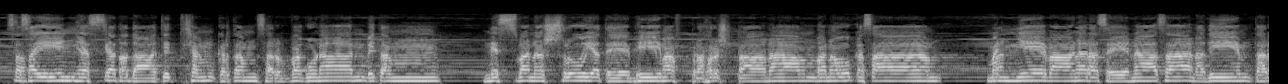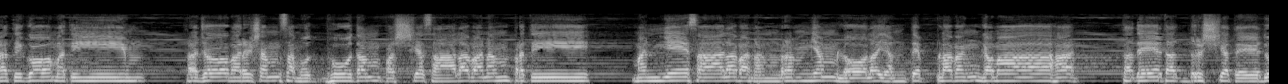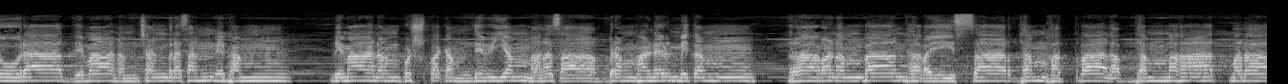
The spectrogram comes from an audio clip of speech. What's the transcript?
स सैन्यस्य तदातिथ्यम् कृतम् सर्वगुणान्वितम् निःस्वनः श्रूयते भीमः प्रहृष्टानाम् वनौकसाम्। मन्ये वानरसेना सा नदीम् तरति गोमतीम् रजो वर्षम् समुद्भूतम् पश्य सालवनम् प्रति। मन्ये सालवनम् रम्यम् लोलयन्ति प्लवङ्गमाः। तदेतद्दृश्यते दूराद्विमानम् चन्द्रसन्निभम्। विमानम् पुष्पकम् दिव्यम् मनसा ब्रह्म निर्मितम् रावणम् बान्धवैः सार्धम् हत्वा लब्धम् महात्मना।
